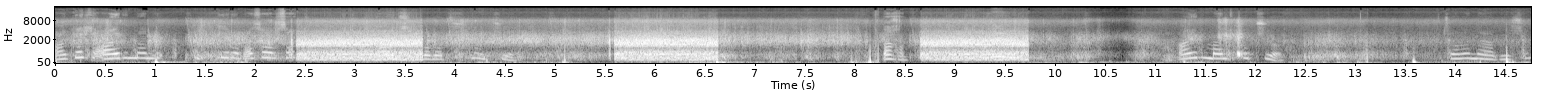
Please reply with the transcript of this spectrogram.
Arkadaşlar Iron Man'de üç kere basarsak Iron baba tuşuna uçuyor. Bakın. Iron Man uçuyor. Sonra ne yapıyorsun?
